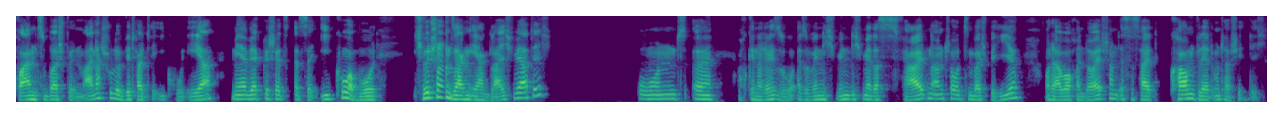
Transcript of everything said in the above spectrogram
vor allem zum Beispiel in meiner Schule, wird halt der IQ eher mehr wertgeschätzt als der IQ, obwohl ich würde schon sagen, eher gleichwertig. und äh, auch generell so. Also wenn ich, wenn ich mir das Verhalten anschaue, zum Beispiel hier oder aber auch in Deutschland, ist es halt komplett unterschiedlich.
